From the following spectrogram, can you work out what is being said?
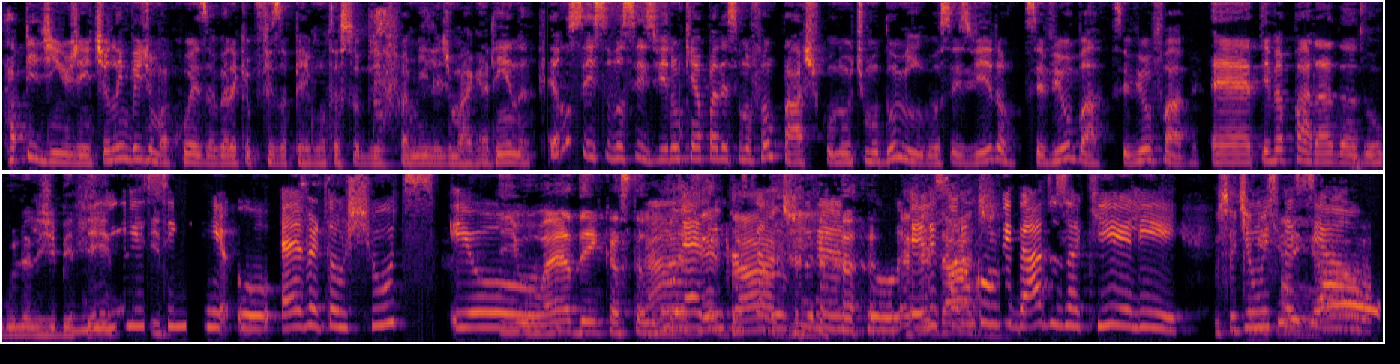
rapidinho, gente, eu lembrei de uma coisa agora que eu fiz a pergunta sobre família de margarina. Eu não sei se vocês viram quem apareceu no Fantástico no último domingo. Vocês viram? Você viu, Bah? Você viu, Fábio? É, teve a parada do orgulho LGBT. Vi, e, sim. O Everton Schultz e o. E o Eden Castelo ah, Branco. É verdade. Castelo é Eles foram convidados aqui, ele de um especial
